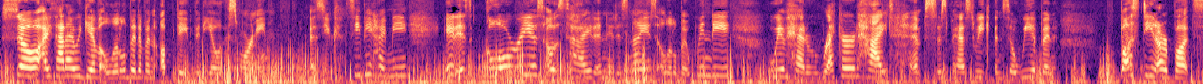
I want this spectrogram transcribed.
So I thought I would give a little bit of an update video this morning. As you can see behind me, it is glorious outside and it is nice, a little bit windy. We have had record high temps this past week and so we have been busting our butts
